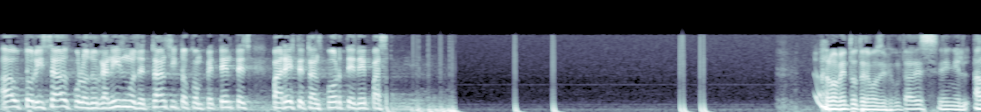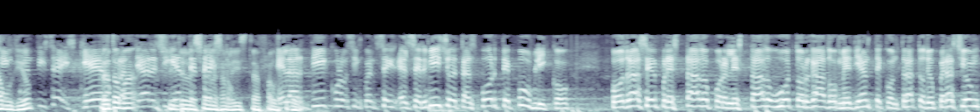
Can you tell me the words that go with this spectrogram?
autorizados por los organismos de tránsito competentes para este transporte de pasajeros. Al momento tenemos dificultades en el audio. 56. Quiero Retoma plantear el siguiente texto. El artículo 56. El servicio de transporte público podrá ser prestado por el Estado u otorgado mediante contrato de operación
